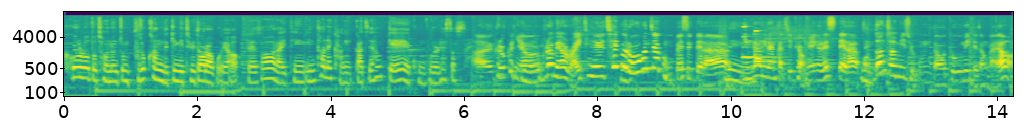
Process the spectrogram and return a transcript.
그걸로도 저는 좀 부족한 느낌이 들더라고요. 그래서 writing 인터넷 강의까지 함께 공부를 했었어요. 아 그렇군요. 네. 그러면 writing을 책으로 혼자 공부했을 때랑 네. 인강이랑 같이 병행을 했을 때랑 네. 어떤 점이 조금 더 도움이 되던가요?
